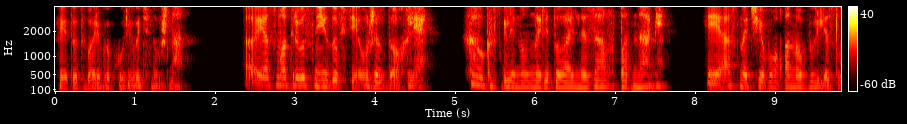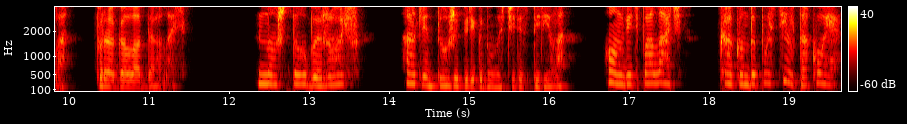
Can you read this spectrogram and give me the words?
«Эту тварь выкуривать нужно». «А я смотрю, снизу все уже сдохли». Хаук взглянул на ритуальный зал под нами. Ясно, чего оно вылезло. Проголодалась. Но чтобы, Рольф... Атлин тоже перегнулась через перила. Он ведь палач. Как он допустил такое?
